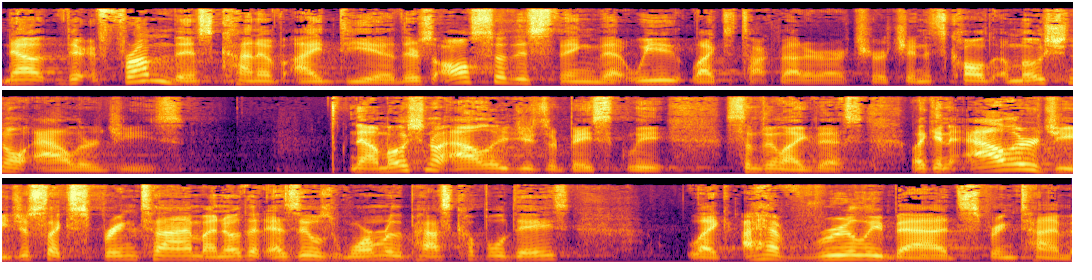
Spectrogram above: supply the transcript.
Now, there, from this kind of idea, there's also this thing that we like to talk about at our church, and it's called emotional allergies. Now, emotional allergies are basically something like this. Like an allergy, just like springtime, I know that as it was warmer the past couple of days, like I have really bad springtime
